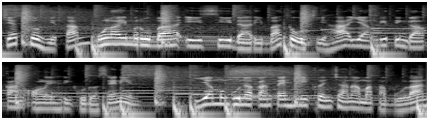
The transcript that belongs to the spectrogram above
Jetsu hitam mulai merubah isi dari batu Uchiha yang ditinggalkan oleh Rikudo Senin. Ia menggunakan teknik rencana mata bulan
